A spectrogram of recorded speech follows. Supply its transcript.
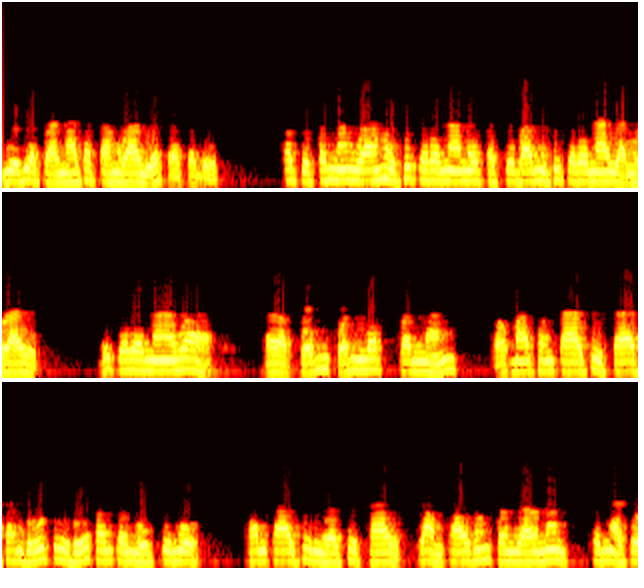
นี่เรียกว่านาก็ตังวาเหลือแต่กระดูกปัจจุบันนังวาให้พิจารณาในปัจจุบันพิจารณาอย่างไร พิจารณาว่าผมขนเล็บฟันหนัง ออกมาทางตาที่ตาทางหูที่หูทางจมูกที่มูกทางกายที่เหนือที่กายร่างกายของคนเรานั้นเป็นอสุ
